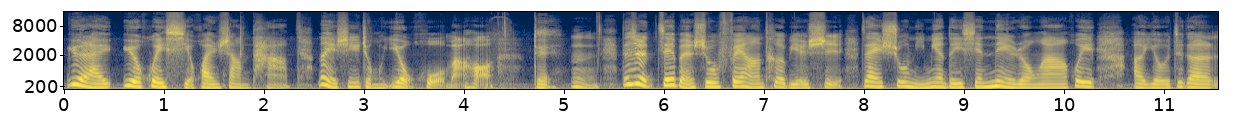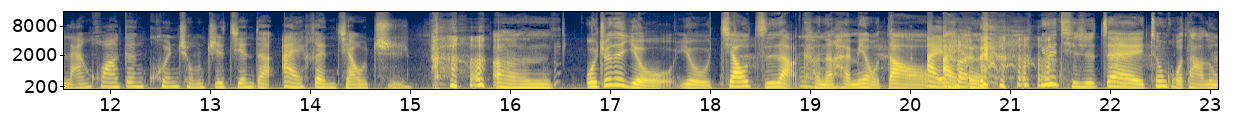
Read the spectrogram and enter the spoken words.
越来越会喜欢上它，那也是一种诱惑嘛哈。对，嗯，但是这本书非常特别，是在书里面的一些内容啊，会呃有这个兰花跟昆虫之间的爱恨交织。嗯。我觉得有有交织啊，可能还没有到爱恨，因为其实在中国大陆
